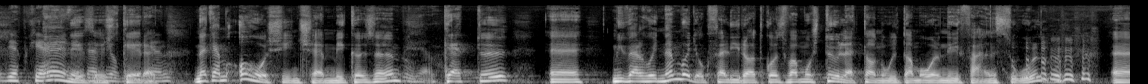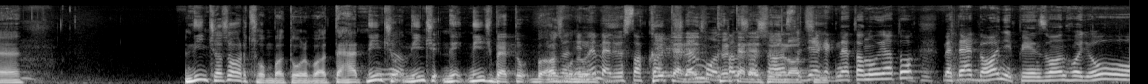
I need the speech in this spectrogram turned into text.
Egyébként elnézést jobb, kérek. igen. Nekem ahhoz sincs semmi közöm. Igen. Kettő, eh, mivel hogy nem vagyok feliratkozva, most tőle tanultam OnlyFans-ul, eh, Nincs az arcomba tolva, tehát nincs, Igen. nincs, nincs beto, azt mondom, én nem erőszakkal, és kötelez, nem mondtam kötelező, sose azt, hogy gyerekek ne tanuljatok, mert ebben annyi pénz van, hogy ó,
